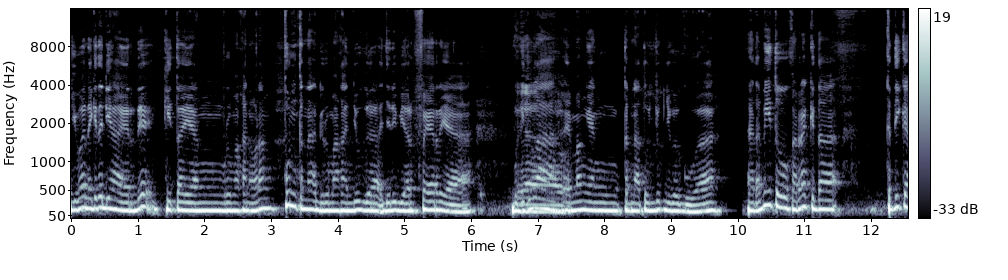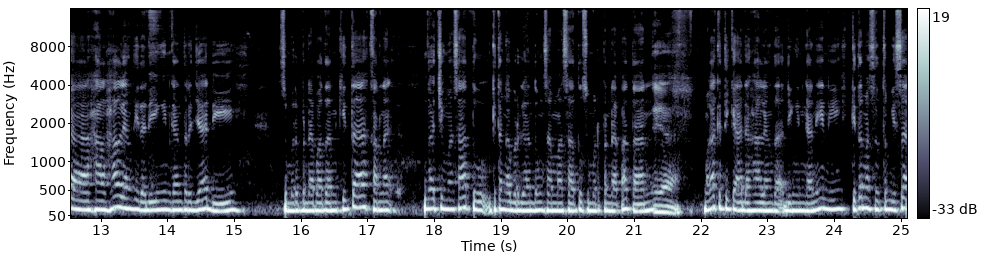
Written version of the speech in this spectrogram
gimana? Kita di HRD kita yang merumahkan orang pun kena dirumahkan juga. Jadi biar fair ya. Begitulah emang yang kena tunjuk juga gua. Nah tapi itu karena kita ketika hal-hal yang tidak diinginkan terjadi sumber pendapatan kita karena nggak cuma satu kita nggak bergantung sama satu sumber pendapatan Iya. maka ketika ada hal yang tak diinginkan ini kita masih tetap bisa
